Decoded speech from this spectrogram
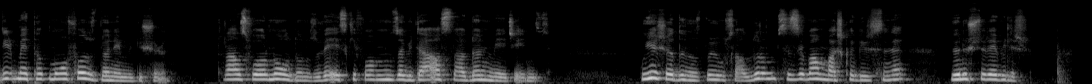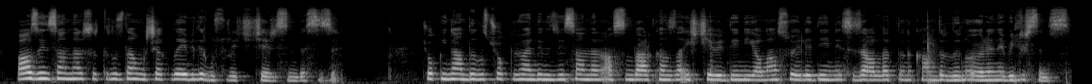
Bir metamorfoz dönemi düşünün transforme olduğunuzu ve eski formunuza bir daha asla dönmeyeceğinizi. Bu yaşadığınız duygusal durum sizi bambaşka birisine dönüştürebilir. Bazı insanlar sırtınızdan bıçaklayabilir bu süreç içerisinde sizi. Çok inandığınız, çok güvendiğiniz insanların aslında arkanızdan iş çevirdiğini, yalan söylediğini, sizi aldattığını, kandırdığını öğrenebilirsiniz.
